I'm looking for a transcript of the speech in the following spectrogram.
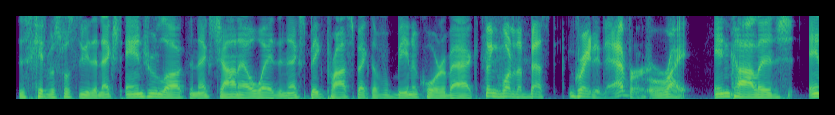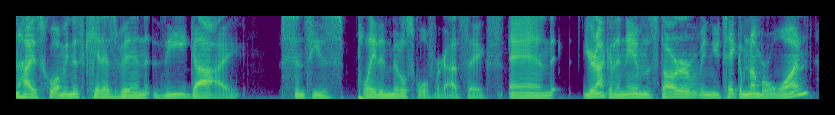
This kid was supposed to be the next Andrew Luck, the next John Elway, the next big prospect of being a quarterback. I think one of the best graded ever. Right. In college, in high school. I mean, this kid has been the guy since he's played in middle school, for God's sakes. And you're not going to name him the starter. Mean, you take him number one.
